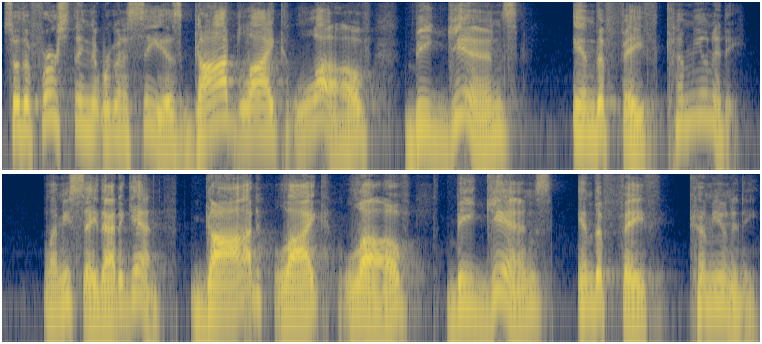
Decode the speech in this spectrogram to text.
So, the first thing that we're going to see is God-like love begins in the faith community. Let me say that again. God like love begins in the faith community.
